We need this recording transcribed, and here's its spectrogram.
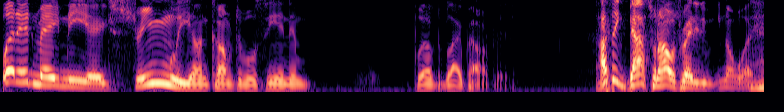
but it made me extremely uncomfortable seeing them put up the Black Power fist. I think that's when I was ready to. You know what?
